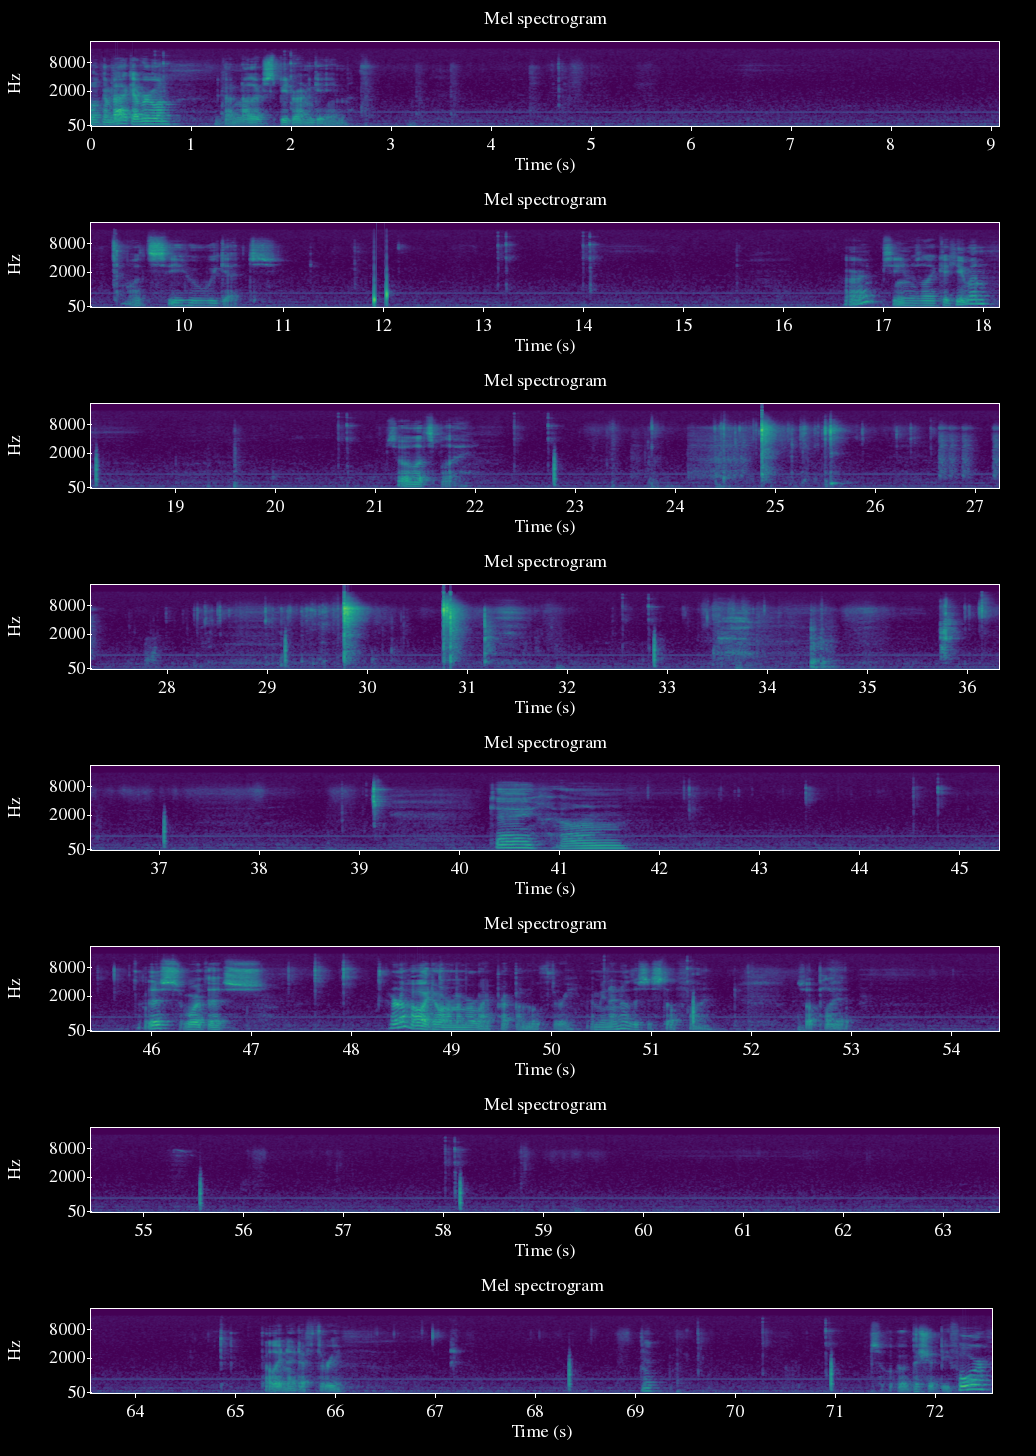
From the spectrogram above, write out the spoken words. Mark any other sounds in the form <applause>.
Welcome back everyone. Got another speedrun game. Let's see who we get. Alright, seems like a human. So let's play. Okay, um... This or this. I don't know how I don't remember my prep on move 3. I mean, I know this is still fine. So I'll play it. Probably knight f3. Yep. So we'll go bishop b4.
